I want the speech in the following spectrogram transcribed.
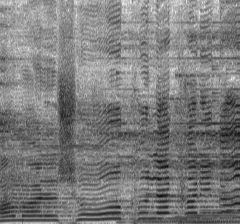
আমার সুখ লেখার গালি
